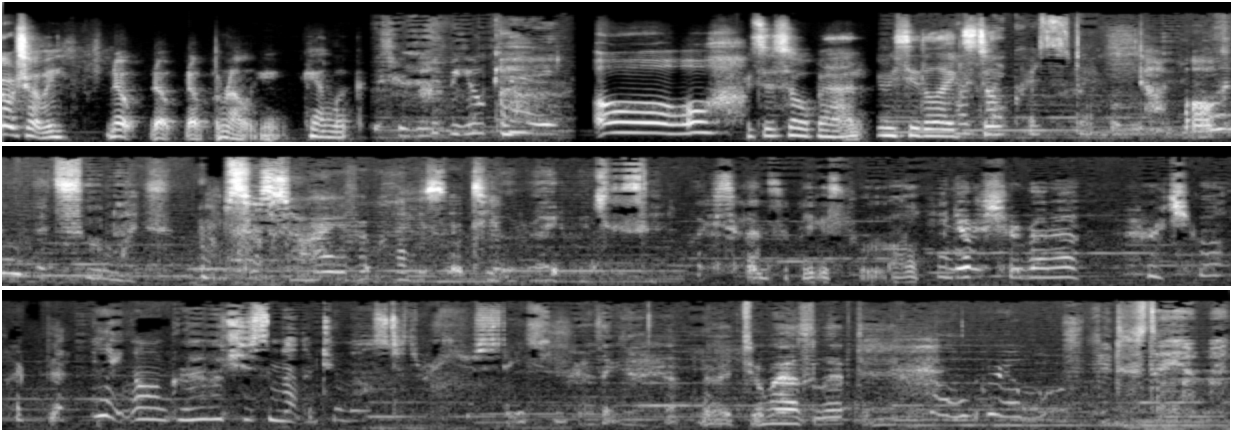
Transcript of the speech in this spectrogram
Don't show me. Nope, nope, nope. I'm not looking. Can't look. You'll be okay. Oh. Is it so bad? Can we see the legs still? Krista. Oh, that's so nice. I'm so sorry for what I said to you, right? What you said. My son's the biggest fool. He never should have run out. Hurt you all like that. Hang on, Grandma. Just another two miles to the radio station. I think I have another two miles left. Oh, Grandma. You just stay on my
